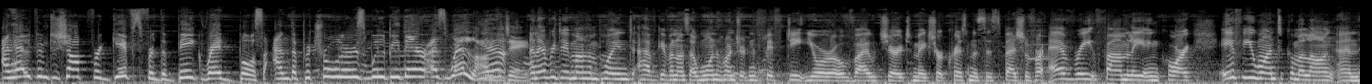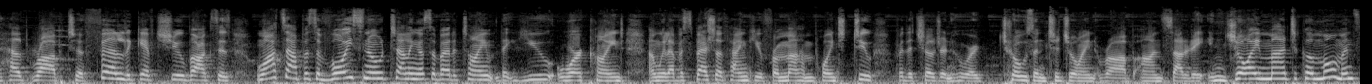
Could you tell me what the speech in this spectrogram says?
and help him to shop for gifts for the big red bus. And the patrollers will be there as well on Yeah, the day. and Everyday Mahon Point have given us a 150 euro voucher to make sure Christmas is special for every family in Cork. If you want to come along and help Rob to fill the gift shoe boxes, WhatsApp us a voice note telling us about a time that you were kind, and we'll have a special thank you from Mahon Point too for the children who are chosen to join Rob on Saturday. Enjoy magical moments.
